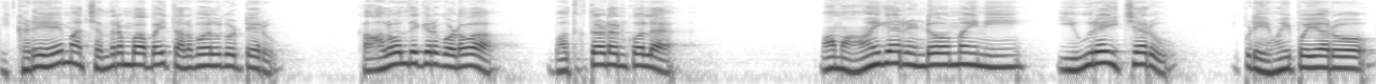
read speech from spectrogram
ఇక్కడే మా చంద్రం బాబాయ్ తలబగలు కొట్టారు. కాలువల దగ్గర గొడవ బతుకుతాడనుకోలే. మా మామయ్య గారు రెండో అమ్మాయిని ఈ ఊరే ఇచ్చారు. ఇప్పుడు ఏమైపోయారో?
